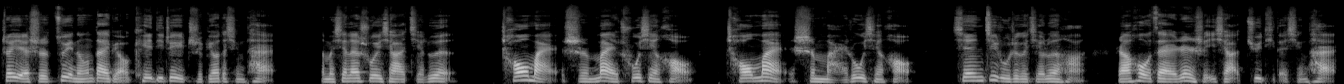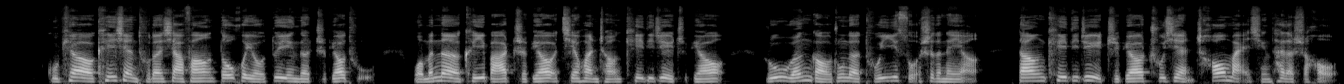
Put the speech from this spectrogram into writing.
这也是最能代表 KDJ 指标的形态。那么先来说一下结论：超买是卖出信号，超卖是买入信号。先记住这个结论哈，然后再认识一下具体的形态。股票 K 线图的下方都会有对应的指标图。我们呢可以把指标切换成 KDJ 指标，如文稿中的图一所示的那样，当 KDJ 指标出现超买形态的时候，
